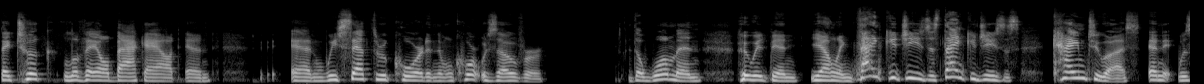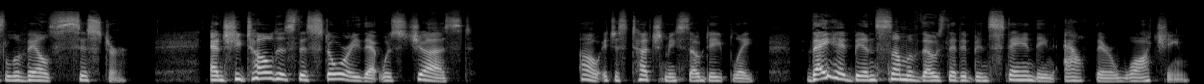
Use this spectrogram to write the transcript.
they took Lavelle back out and and we sat through court and then when court was over the woman who had been yelling thank you jesus thank you jesus came to us and it was Lavelle's sister. And she told us this story that was just oh it just touched me so deeply. They had been some of those that had been standing out there watching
